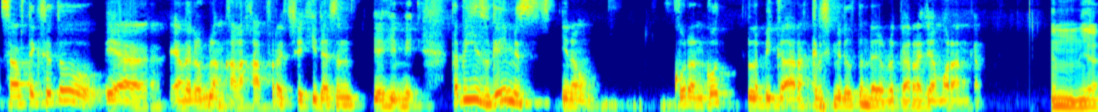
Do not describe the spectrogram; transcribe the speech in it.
Celtics itu ya yang tadi lu bilang kalah coverage sih. He doesn't ya ini. Tapi his game is you know quote unquote lebih ke arah Chris Middleton daripada ke arah Jamoran kan. Hmm ya.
